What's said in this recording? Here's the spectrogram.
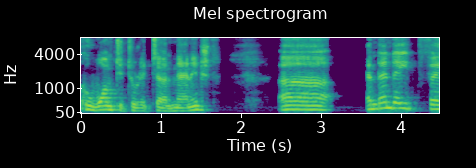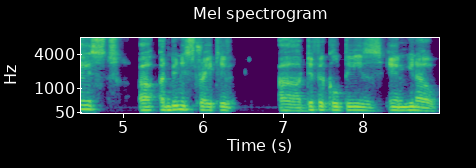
who wanted to return managed. Uh, and then they faced uh, administrative uh, difficulties in you know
